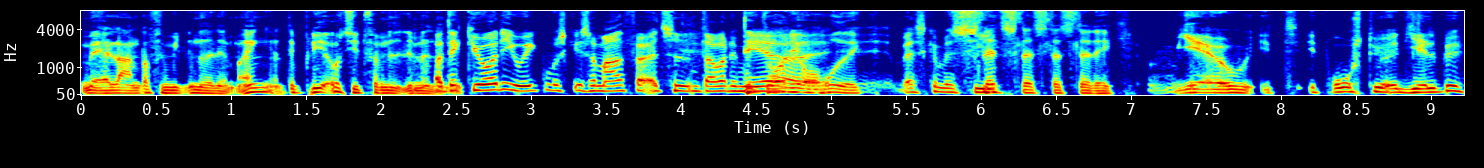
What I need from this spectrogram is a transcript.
med alle andre familiemedlemmer, ikke? Og det bliver jo sit familiemedlem. Og det gjorde de jo ikke måske så meget før i tiden. Der var det Det mere... gjorde de overhovedet ikke. øh, Hvad skal man sige? Slet, slet, slet, slet ikke. Ja, jo et, et brugsdyr, et hjælpe...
